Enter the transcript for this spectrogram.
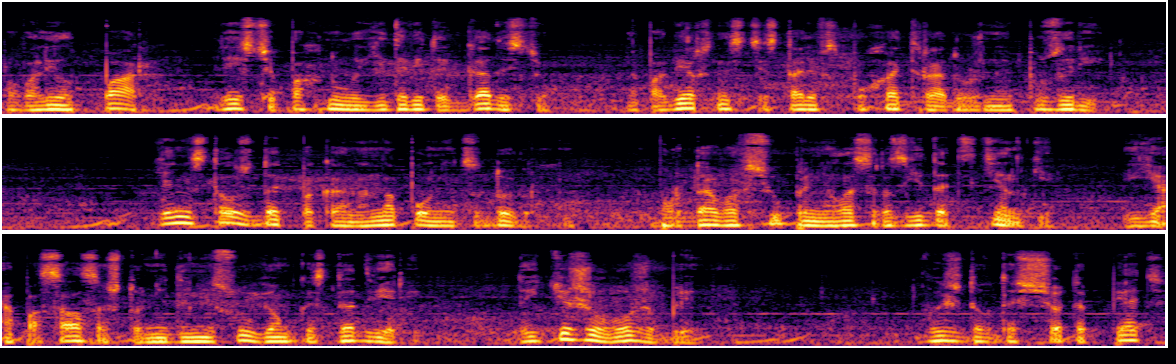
повалил пар, резче пахнуло ядовитой гадостью, на поверхности стали вспухать радужные пузыри. Я не стал ждать, пока она наполнится доверху. Бурда вовсю принялась разъедать стенки, и я опасался, что не донесу емкость до двери. Да и тяжело же, блин. Выждав до счета пять,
